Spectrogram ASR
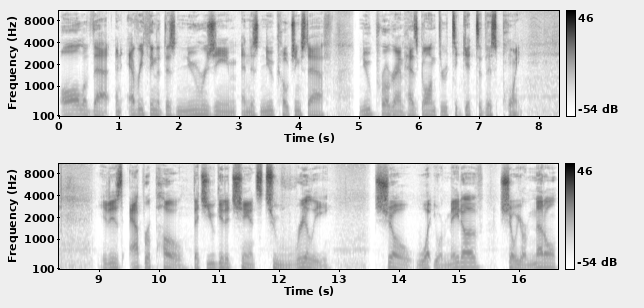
all of that and everything that this new regime and this new coaching staff, new program has gone through to get to this point, it is apropos that you get a chance to really show what you're made of, show your mettle,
